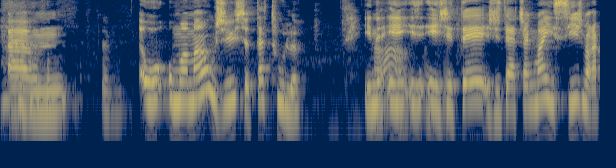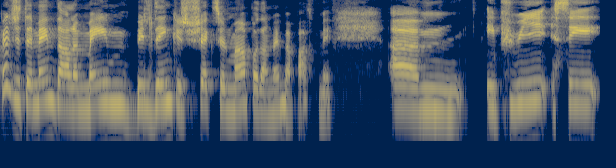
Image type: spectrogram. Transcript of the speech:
euh, au, moment où j'ai eu ce tatou-là. Et, ah, et, j'étais, j'étais à Chiang Mai ici. Je me rappelle, j'étais même dans le même building que je suis actuellement, pas dans le même appart, mais. Euh, et puis, c'est.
